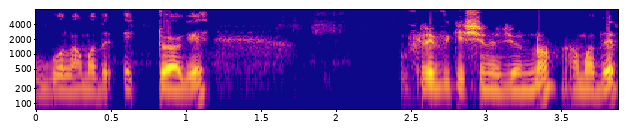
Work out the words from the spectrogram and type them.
গুগল আমাদের একটু আগে ভেরিফিকেশনের জন্য আমাদের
